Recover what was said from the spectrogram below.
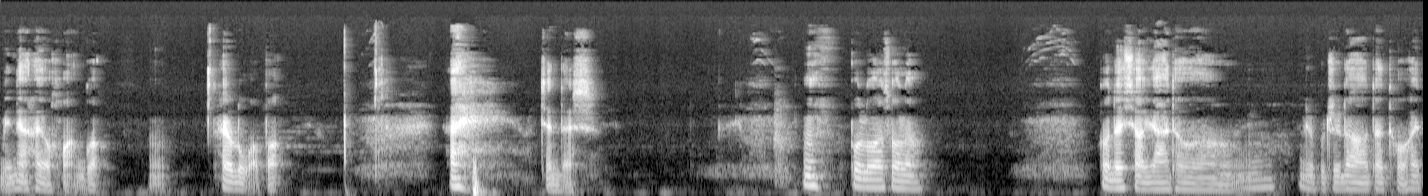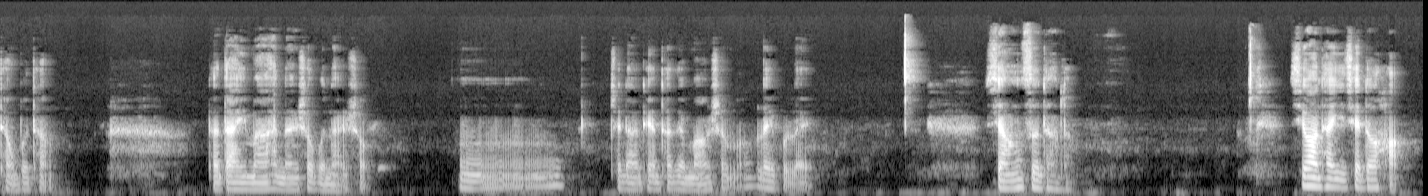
明天还有黄瓜，嗯，还有萝卜。哎，真的是，嗯，不啰嗦了。我的小丫头啊，也不知道她头还疼不疼，她大姨妈还难受不难受？嗯，这两天她在忙什么？累不累？想死她了。希望她一切都好，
